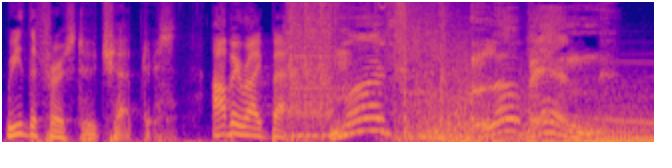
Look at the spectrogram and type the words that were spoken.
Read the first two chapters. I'll be right back. Mark Levin.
